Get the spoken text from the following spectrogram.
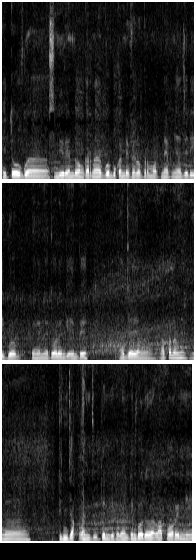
itu gue sendirian doang karena gue bukan developer mod mapnya. Jadi gue pengennya itu Alien GMP aja yang apa namanya nge tinjak lanjutin gitu. Yang penting gue udah laporin nih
